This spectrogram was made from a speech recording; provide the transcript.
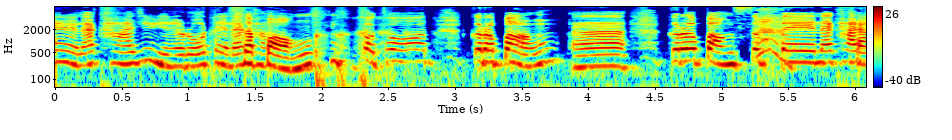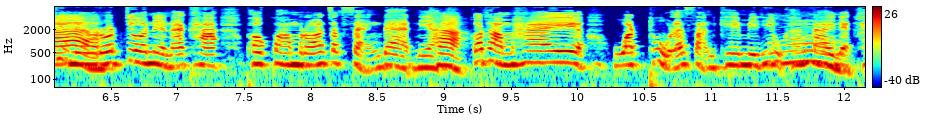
นเนี่ยนะคะที่อยู่ในรถเนี่ยนะคะสปองขอโทษกระป๋องอ่ากระป๋องสเปรย์นะคะค่ะที่อยู่ในรถยนต์เนี่ยนะคะ พอความร้อนจากแสงแดดเนี่ยค่ะก็ทำให้วัตถุและสารเคมีที่อยู่ข้างในเนี่ยข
